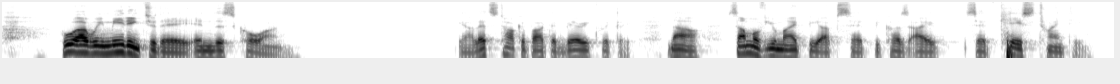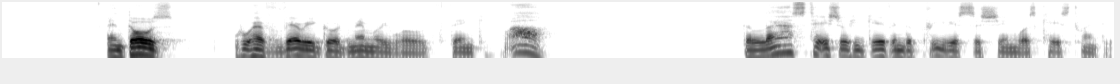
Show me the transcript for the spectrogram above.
Who are we meeting today in this koan? Yeah, let's talk about that very quickly. Now, some of you might be upset because I said case 20. And those who have very good memory will think, well, the last teisho he gave in the previous session was case 20.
